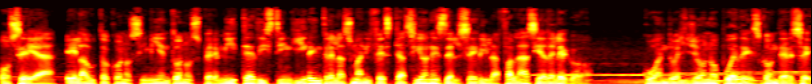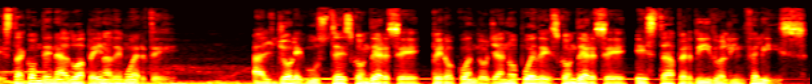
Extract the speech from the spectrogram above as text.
O sea, el autoconocimiento nos permite distinguir entre las manifestaciones del ser y la falacia del ego. Cuando el yo no puede esconderse está condenado a pena de muerte. Al yo le gusta esconderse, pero cuando ya no puede esconderse, está perdido el infeliz.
